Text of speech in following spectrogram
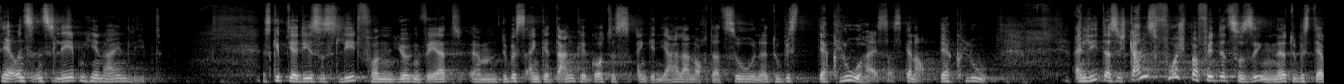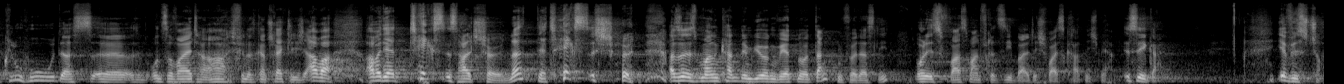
der uns ins Leben hineinliebt. Es gibt ja dieses Lied von Jürgen Wert, ähm, du bist ein Gedanke Gottes, ein genialer noch dazu. Ne? Du bist der Clou heißt das, genau, der Clou. Ein Lied, das ich ganz furchtbar finde zu singen. Ne? Du bist der Kluhu das, äh, und so weiter. Ah, ich finde das ganz schrecklich. Aber, aber der Text ist halt schön. Ne? Der Text ist schön. Also ist, man kann dem Jürgen Wert nur danken für das Lied. Oder ist, war es Manfred Siebald? Ich weiß gerade nicht mehr. Ist egal. Ihr wisst schon.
